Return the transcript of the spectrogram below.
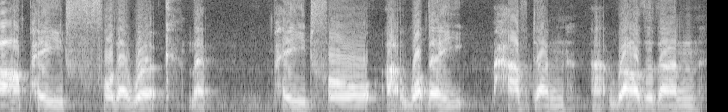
are paid for their work. They're paid for uh, what they have done rather than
